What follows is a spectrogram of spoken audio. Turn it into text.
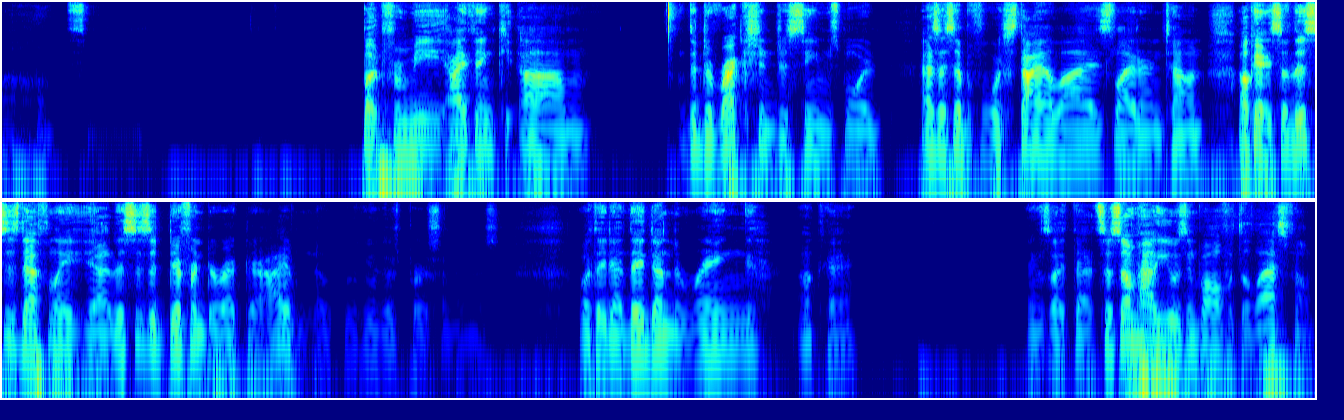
uh, but for me, I think um, the direction just seems more, as I said before, stylized, lighter in tone. Okay, so this is definitely yeah, this is a different director. I have no clue who this person is. What they done? They done The Ring. Okay, things like that. So somehow he was involved with the last film,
